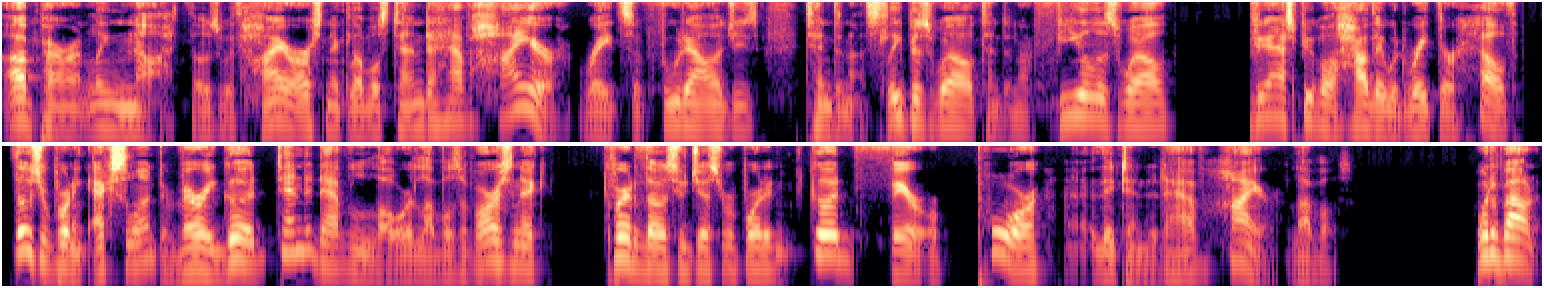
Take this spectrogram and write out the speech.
Apparently not. Those with higher arsenic levels tend to have higher rates of food allergies, tend to not sleep as well, tend to not feel as well. If you ask people how they would rate their health, those reporting excellent or very good tended to have lower levels of arsenic, compared to those who just reported good, fair, or poor, uh, they tended to have higher levels. What about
